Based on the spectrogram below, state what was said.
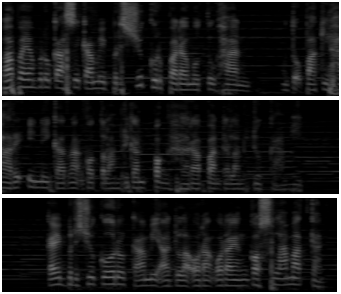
Bapak yang berkasih kami bersyukur padamu Tuhan untuk pagi hari ini karena Engkau telah memberikan pengharapan dalam hidup kami. Kami bersyukur kami adalah orang-orang yang Engkau selamatkan.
